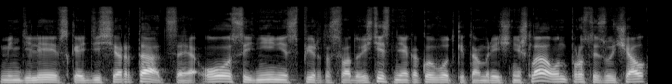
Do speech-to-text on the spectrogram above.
Менделеевская диссертация о соединении спирта с водой. Естественно, ни о какой водке там речь не шла, он просто изучал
